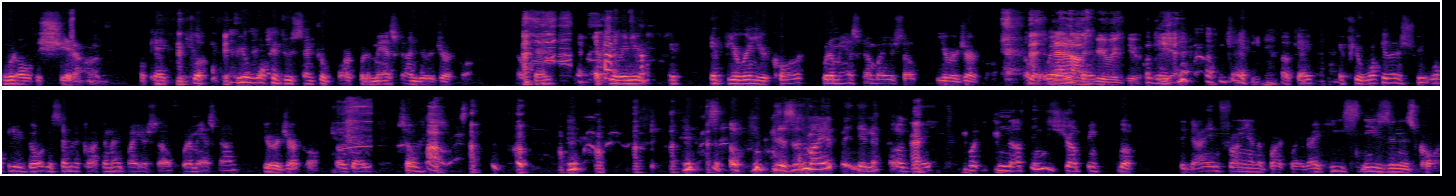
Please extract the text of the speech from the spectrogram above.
with all the shit on him. Okay? Look, if you're walking through Central Park with a mask on, you're a jerk off. Okay? If you're in your if, if you're in your car with a mask on by yourself, you're a jerk off. Okay, That, that I'll agree with you. Okay. Yeah. okay. Okay. If you're walking on the street, walking your dog at seven o'clock at night by yourself with a mask on, you're a jerk off. Okay. So, so this is my opinion. Okay. But nothing's jumping. Look, the guy in front of you on the parkway, right? He sneezes in his car.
